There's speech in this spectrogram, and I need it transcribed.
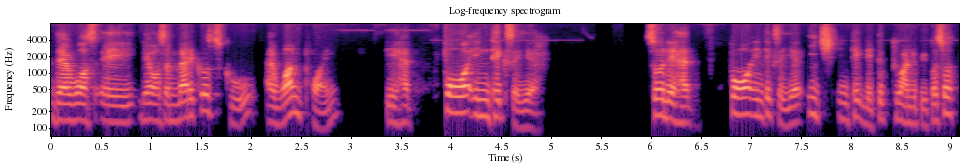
there was a there was a medical school at one point. They had four intakes a year. So they had four intakes a year. Each intake they took 200 people. So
